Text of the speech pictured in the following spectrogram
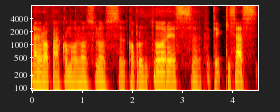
la Europa, como los, los eh, coproductores eh, que quizás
